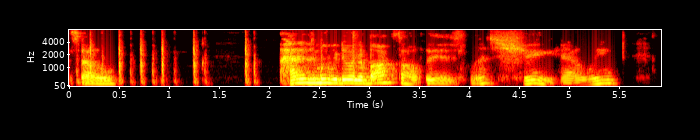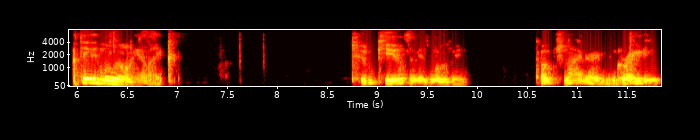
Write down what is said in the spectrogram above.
So how did this movie do in the box office? Let's see, how we? I think this movie only had like two kills in this movie. Coach Schneider and Grady.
